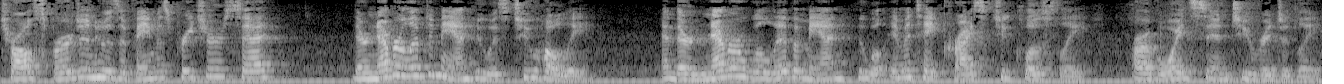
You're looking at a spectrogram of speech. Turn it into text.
Charles Spurgeon, who is a famous preacher, said, there never lived a man who was too holy, and there never will live a man who will imitate Christ too closely or avoid sin too rigidly.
